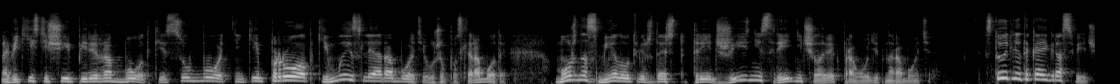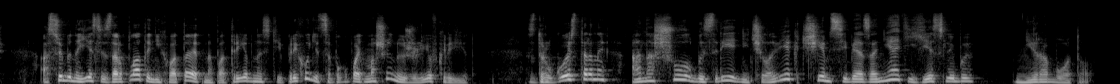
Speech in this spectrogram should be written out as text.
А ведь есть еще и переработки, субботники, пробки, мысли о работе уже после работы. Можно смело утверждать, что треть жизни средний человек проводит на работе. Стоит ли такая игра свеч? Особенно если зарплаты не хватает на потребности, приходится покупать машину и жилье в кредит. С другой стороны, а нашел бы средний человек, чем себя занять, если бы не работал.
